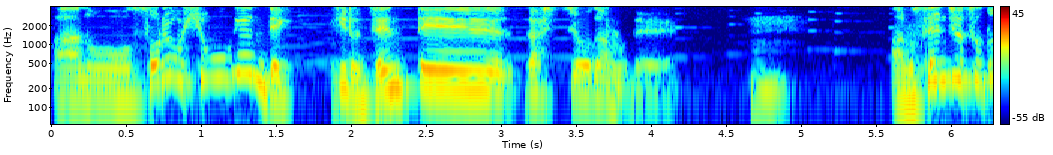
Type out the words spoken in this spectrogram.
あ、あの、それを表現できる前提が必要なので、うん。あの、戦術通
